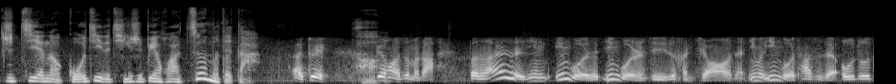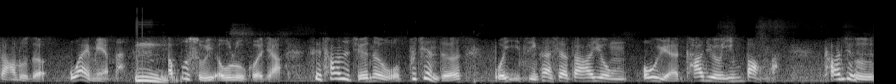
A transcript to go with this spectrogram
之间呢，国际的情势变化这么的大。啊，对，变化这么大。本来的英英国英国人其实是很骄傲的，因为英国它是在欧洲大陆的外面嘛，嗯，它不属于欧陆国家，所以他是觉得我不见得我你看像大家用欧元，他就用英镑嘛，他就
